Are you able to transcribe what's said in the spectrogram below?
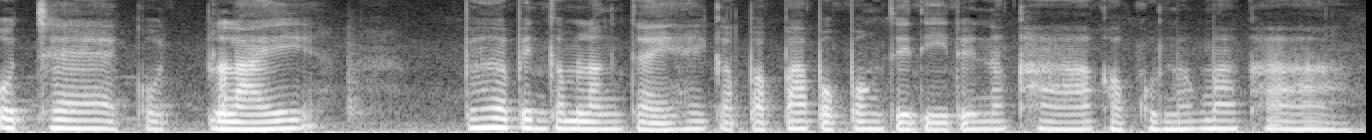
กดแชร์ กดไลค์เพื่อเป็นกำลังใจให้กับป้าป้าปกป้องใจดีด้วยนะคะ ขอบคุณมาก ๆ ค่ะ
